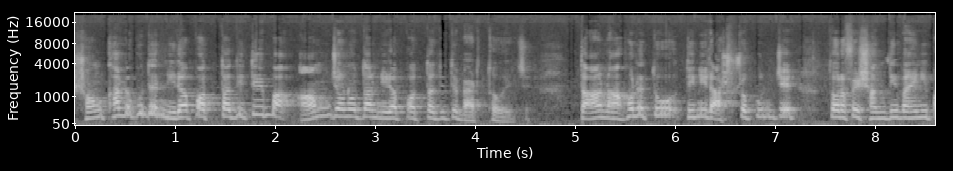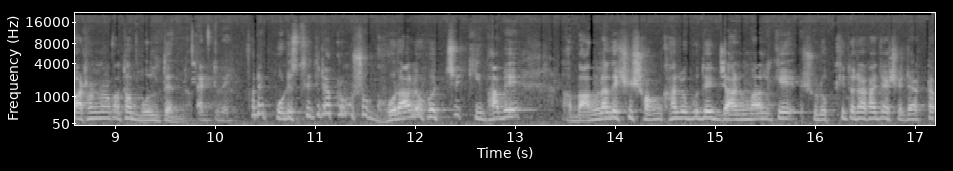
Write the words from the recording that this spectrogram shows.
সংখ্যালঘুদের নিরাপত্তা দিতে বা আম জনতার নিরাপত্তা দিতে ব্যর্থ হয়েছে। তা না হলে তো তিনি রাষ্ট্রপুঞ্জের তরফে শান্তি বাহিনী পাঠানোর কথা বলতেন না। একদমই। ফলে পরিস্থিতিটা ক্রমশ ঘোরালো হচ্ছে। কীভাবে বাংলাদেশে সংখ্যালঘুদের জানমালকে সুরক্ষিত রাখা যায় সেটা একটা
